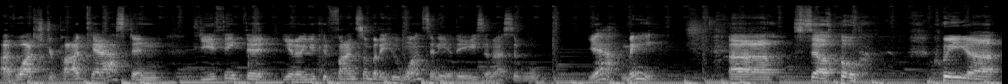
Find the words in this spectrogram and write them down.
I've watched your podcast and do you think that you know you could find somebody who wants any of these and i said well yeah me uh, so we uh,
